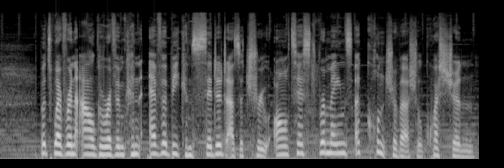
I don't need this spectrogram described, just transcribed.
But whether an algorithm can ever be considered as a true artist remains a controversial question.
